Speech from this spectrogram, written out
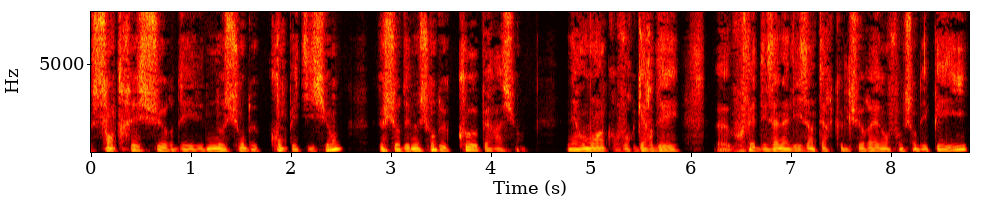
centrées sur des notions de compétition que sur des notions de coopération. Néanmoins, quand vous regardez, euh, vous faites des analyses interculturelles en fonction des pays,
